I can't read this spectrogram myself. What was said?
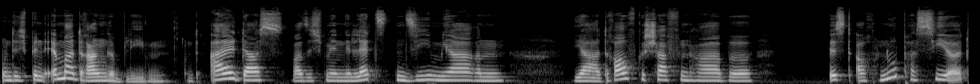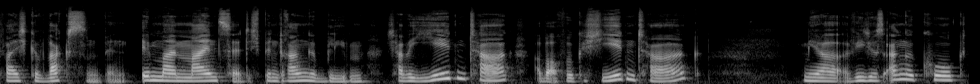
Und ich bin immer dran geblieben. Und all das, was ich mir in den letzten sieben Jahren ja drauf geschaffen habe, ist auch nur passiert, weil ich gewachsen bin in meinem Mindset. Ich bin dran geblieben. Ich habe jeden Tag, aber auch wirklich jeden Tag mir Videos angeguckt,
